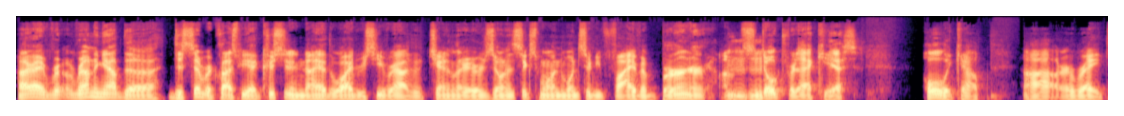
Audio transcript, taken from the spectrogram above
All right, r- rounding out the December class, we had Christian and Naya, the wide receiver out of the Chandler, Arizona, 6'1", 175, a burner. I'm Mhm. stoked for that kid. Yes. Holy cow. Uh, all right.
